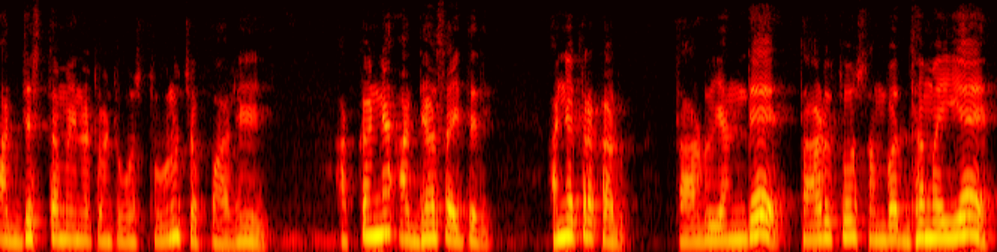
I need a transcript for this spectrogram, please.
అధ్యస్థమైనటువంటి వస్తువును చెప్పాలి. అక్కడనే అధ్యాస అవుతుంది. అన్యత్ర కాదు. తాడు ఎందే తాడుతో సంబద్ధమయ్యే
